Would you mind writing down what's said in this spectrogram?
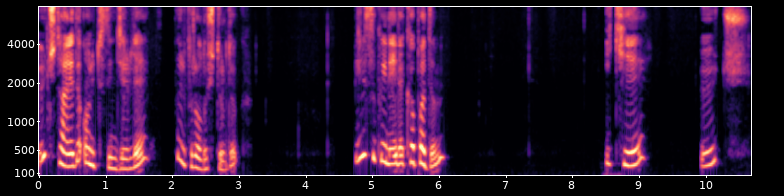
3 tane de 13 zincirli pırpır oluşturduk. Bir sık iğne ile kapadım. 2, 3,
